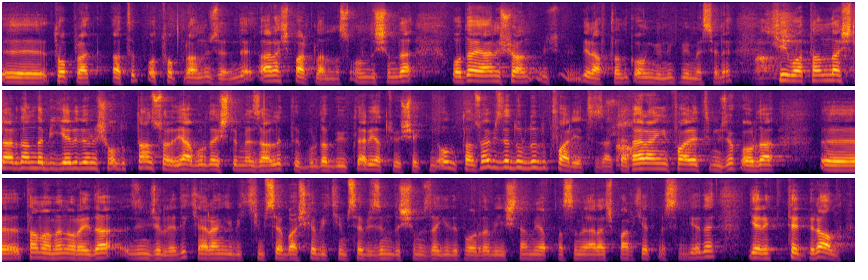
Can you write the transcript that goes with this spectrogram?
e, toprak atıp o toprağın üzerinde araç parklanması. Onun dışında o da yani şu an bir haftalık 10 günlük bir mesele. Ki vatandaşlardan da bir geri dönüş olduktan sonra ya burada işte mezarlıktır, burada büyükler yatıyor şeklinde olduktan sonra biz de durdurduk faaliyeti zaten. Herhangi bir faaliyetimiz yok. Orada e, tamamen orayı da zincirledik. Herhangi bir kimse, başka bir kimse bizim dışımızda gidip orada bir işlem yapmasın ve araç park etmesin diye de gerekli tedbiri aldık.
